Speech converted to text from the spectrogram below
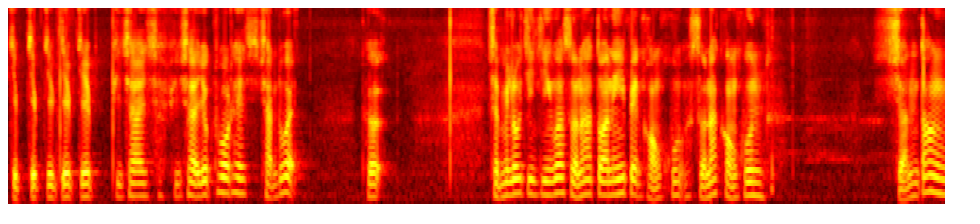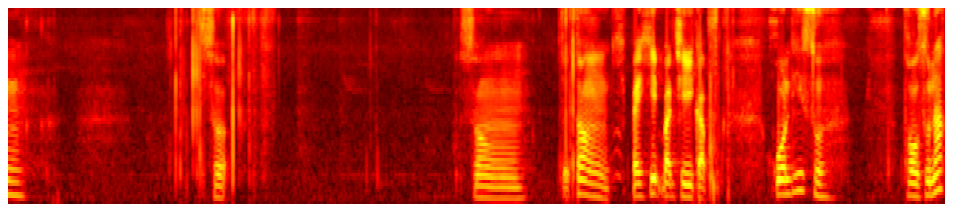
เจ็บเจ็บเจ็บเจ็บเจ็บพี่ชายพี่ชายยกโทษให้ฉันด้วยเถอะฉันไม่รู้จริง ๆ ว่าสุนัขตัวนี้เป็นของคุณสุนัขของคุณ ฉันต้องสส่ง จะต้องไปคิดบัญชีกับคนที่สุถงสุนัข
